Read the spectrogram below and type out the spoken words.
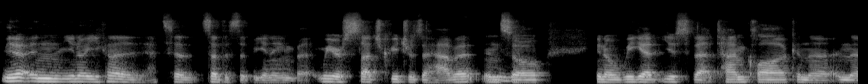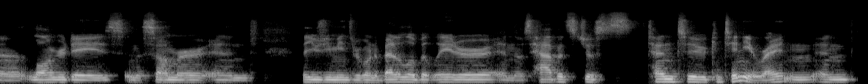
Yeah, and you know, you kind of said, said this at the beginning, but we are such creatures of habit, and Mhm. so you know, we get used to that time clock and the in the longer days in the summer, and that usually means we're going to bed a little bit later, and those habits just tend to continue, right? And and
